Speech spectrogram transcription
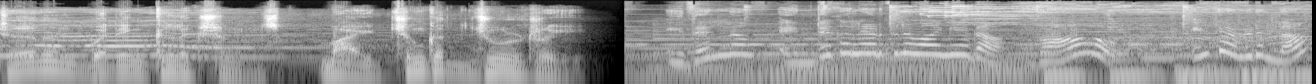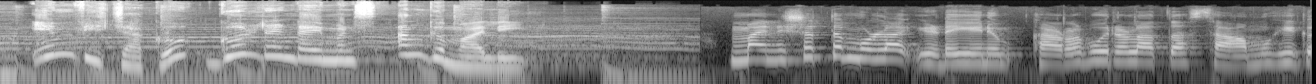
Eternal Wedding Collections by Chungat Jewelry. ഇതെല്ലാം എന്റെ കല്യാണത്തിന് വാങ്ങിയതാ. വാവ് ഇതെവിടുന്നാ? M V Chacko golden diamonds Angamaly. മനുഷ്യത്വമുള്ള ഇടയനും കറപുരളാത്ത സാമൂഹിക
